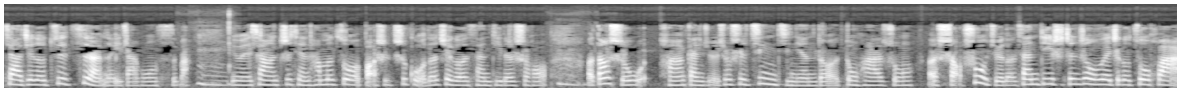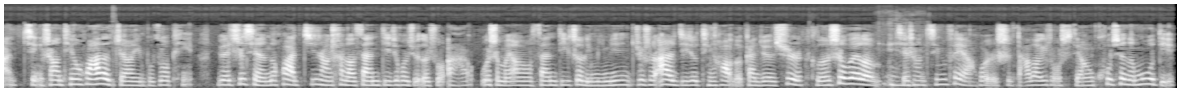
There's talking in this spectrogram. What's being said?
嫁接的最自然的一家公司吧。嗯因为像之前他们做《宝石之国》的这个三 D 的时候，呃，当时我好像感觉就是近几年的动画中，呃，少数觉得三 D 是真正为这个作画锦上添花的这样一部作品。因为之前的话，经常看到三 D 就会觉得说啊，为什么要用三 D？这里明明就是二 D 就挺好的，感觉是可能是为了节省经费啊，或者是达到一种怎样酷炫的目的。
